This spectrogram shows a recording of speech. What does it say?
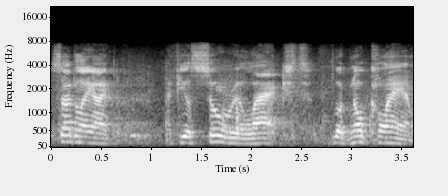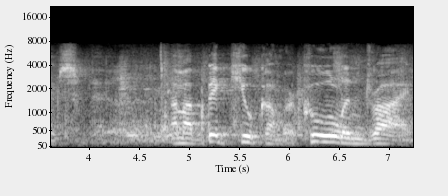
suddenly I, I feel so relaxed. Look, no clams. I'm a big cucumber, cool and dry.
